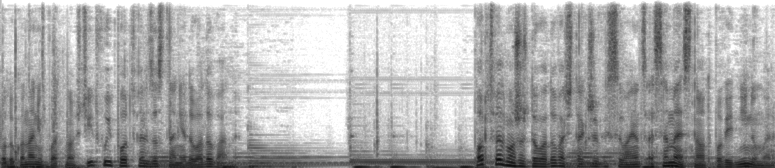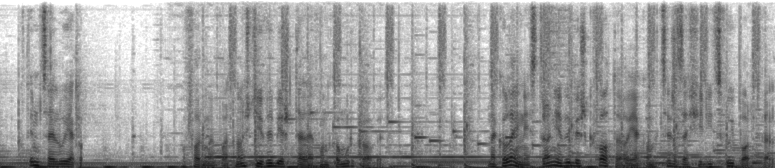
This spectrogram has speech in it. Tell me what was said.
Po dokonaniu płatności Twój portfel zostanie doładowany. Portfel możesz doładować także wysyłając SMS na odpowiedni numer. W tym celu jako formę płatności wybierz telefon komórkowy. Na kolejnej stronie wybierz kwotę, o jaką chcesz zasilić swój portfel.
